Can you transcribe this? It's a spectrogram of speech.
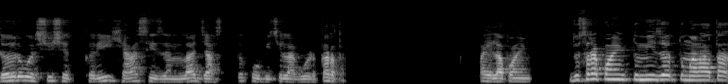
दरवर्षी शेतकरी ह्या सीझनला जास्त कोबीची लागवड करतात. पहिला पॉईंट दुसरा पॉईंट तुम्ही जर तुम्हाला आता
